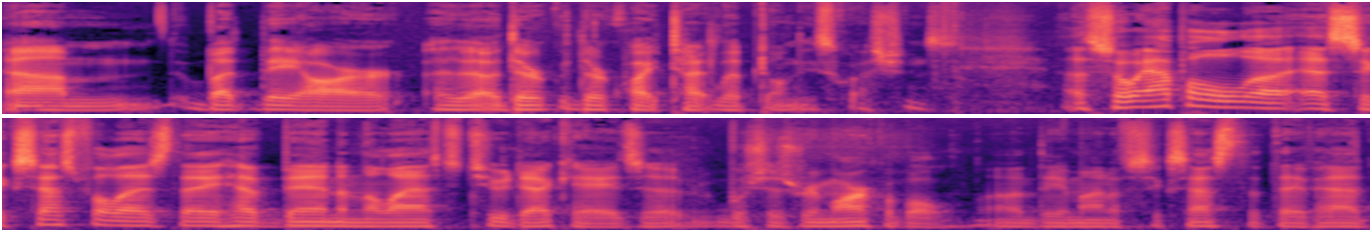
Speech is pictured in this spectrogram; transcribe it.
Um, but they are uh, they're they're quite tight-lipped on these questions. Uh, so, Apple, uh, as successful as they have been in the last two decades, uh, which is remarkable, uh, the amount of success that they've had,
